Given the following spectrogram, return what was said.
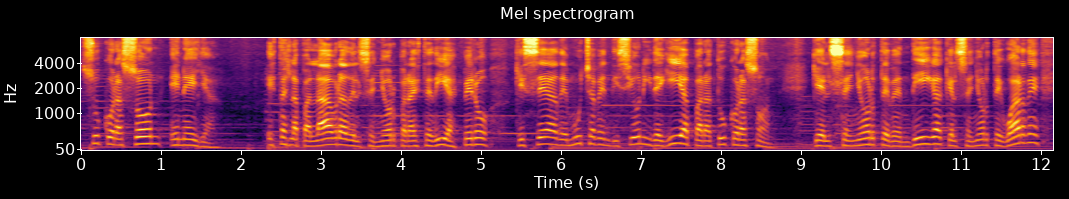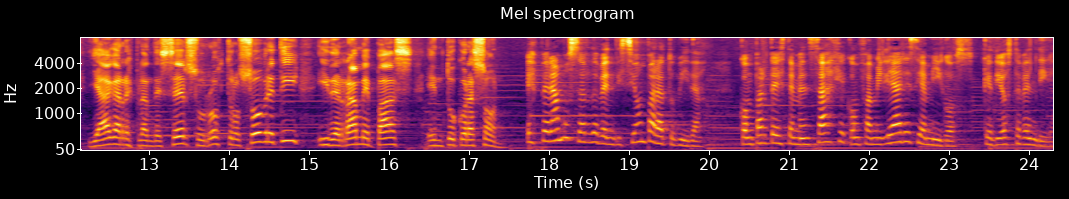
su corazón en ella. Esta es la palabra del Señor para este día. Espero que sea de mucha bendición y de guía para tu corazón. Que el Señor te bendiga, que el Señor te guarde y haga resplandecer su rostro sobre ti y derrame paz en tu corazón. Esperamos ser de bendición para tu vida. Comparte este mensaje con familiares y amigos. Que Dios te bendiga.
